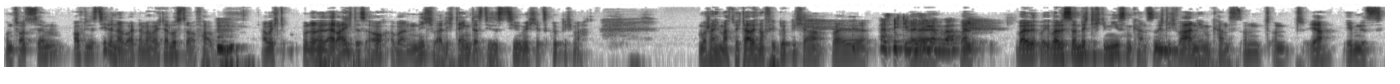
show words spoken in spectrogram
und trotzdem auf dieses Ziel hinarbeiten, einfach weil ich da Lust drauf habe. Mhm. Aber ich, und dann erreicht es auch, aber nicht, weil ich denke, dass dieses Ziel mich jetzt glücklich macht. Und wahrscheinlich macht es mich dadurch noch viel glücklicher, weil. Was nicht die Bedingung äh, war. Weil, weil, weil es dann richtig genießen kannst und richtig mhm. wahrnehmen kannst und, und ja, eben jetzt,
